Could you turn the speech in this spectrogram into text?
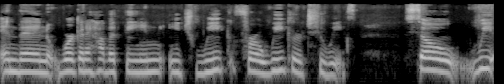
and then we're going to have a theme each week for a week or two weeks. So we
